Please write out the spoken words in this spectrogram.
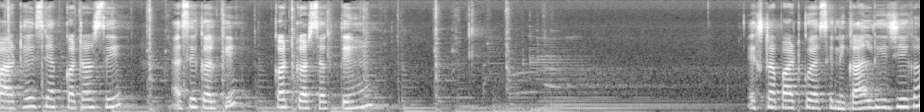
पार्ट है इसे आप कटर से ऐसे करके कट कर सकते हैं एक्स्ट्रा पार्ट को ऐसे निकाल दीजिएगा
